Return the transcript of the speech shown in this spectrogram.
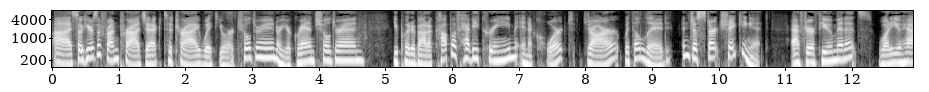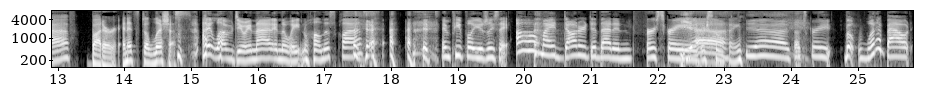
Uh, so here's a fun project to try with your children or your grandchildren. You put about a cup of heavy cream in a quart jar with a lid and just start shaking it. After a few minutes, what do you have? Butter, and it's delicious. I love doing that in the weight and wellness class. and people usually say, Oh, my daughter did that in first grade or something. Yeah, that's great. But what about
